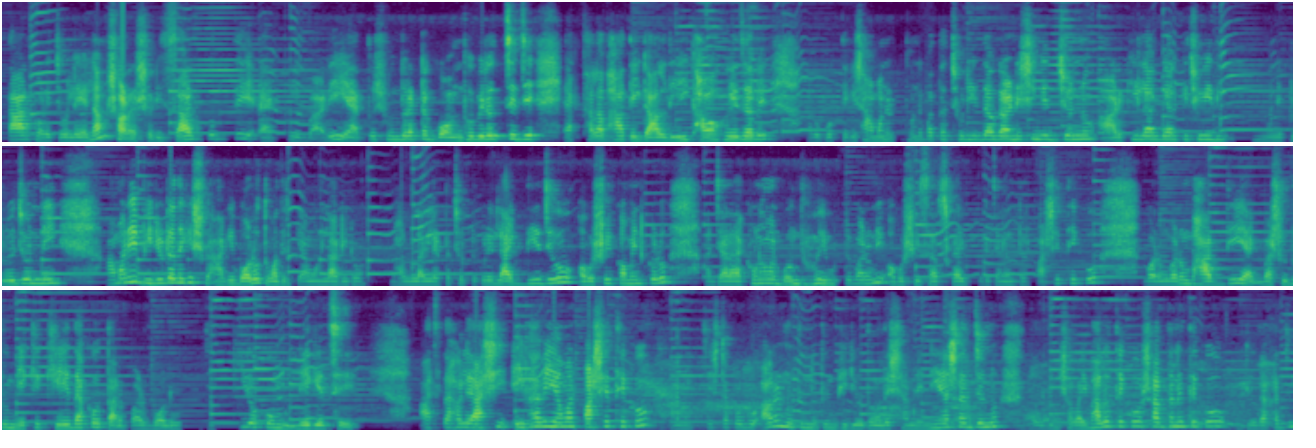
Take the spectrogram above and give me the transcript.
তারপরে চলে এলাম সরাসরি সার্ভ করতে। একেবারে এত সুন্দর একটা গন্ধ বেরোচ্ছে যে এক থালা ভাত এই ডাল দিয়েই খাওয়া হয়ে যাবে। যাবে। আর ওপর থেকে সামান্য ধনে পাতা ছড়িয়ে দাও গার্নিশিংয়ের জন্য। আর কি লাগবে আর কিছুই মানে প্রয়োজন নেই। আমার এই ভিডিওটা দেখে আগে বলো তোমাদের কেমন লাগল? ভালো লাগলে একটা ছোট্ট করে লাইক দিয়ে যেও, অবশ্যই কমেন্ট করো। আর যারা এখনও আমার বন্ধু হয়ে উঠতে পারোনি, অবশ্যই সাবস্ক্রাইব করে চ্যানেলটার পাশে থেকো। গরম গরম ভাত দিয়ে একবার শুধু মেখে খেয়ে দেখো, তারপর বলো যে কীরকম লেগেছে। আজ তাহলে আসি এইভাবেই আমার পাশে থেকো। আমি চেষ্টা করব আরও নতুন নতুন ভিডিও তোমাদের সামনে নিয়ে আসার জন্য। সবাই ভালো থেকো, সাবধানে থেকো ভিডিও দেখার জন্য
